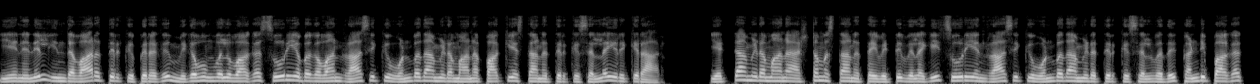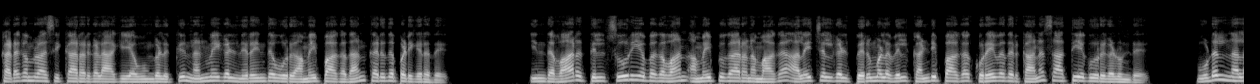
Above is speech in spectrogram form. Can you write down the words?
ஏனெனில் இந்த வாரத்திற்கு பிறகு மிகவும் வலுவாக சூரிய பகவான் ராசிக்கு ஒன்பதாமிடமான பாக்கியஸ்தானத்திற்கு செல்ல இருக்கிறார். எட்டாமிடமான அஷ்டமஸ்தானத்தை விட்டு விலகி சூரியன் ராசிக்கு ஒன்பதாம் இடத்திற்கு செல்வது கண்டிப்பாக கடகம் ராசிக்காரர்களாகிய உங்களுக்கு நன்மைகள் நிறைந்த ஒரு அமைப்பாகத்தான் கருதப்படுகிறது. இந்த வாரத்தில் சூரிய பகவான் அமைப்பு காரணமாக அலைச்சல்கள் பெருமளவில் கண்டிப்பாக குறைவதற்கான சாத்தியக்கூறுகளுண்டு. உடல் நல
